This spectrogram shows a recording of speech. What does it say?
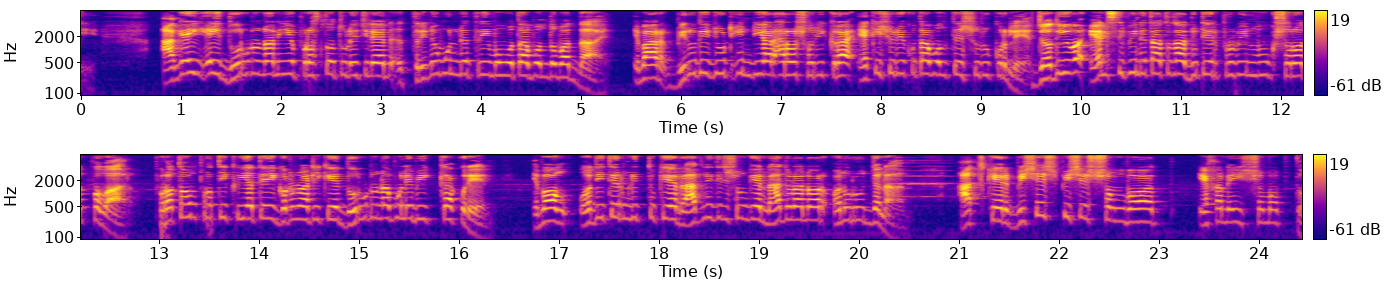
আগেই এই দুর্ঘটনা নিয়ে প্রশ্ন তুলেছিলেন তৃণমূল নেত্রী মমতা বন্দ্যোপাধ্যায়। এবার বিরোধী জোট ইন্ডিয়ার আরও শরিকরা একই সুরে কথা বলতে শুরু করলে, যদিও এনসিপি নেতা তথা জোটের প্রবীণ মুখ শরদ পাওয়ার প্রথম প্রতিক্রিয়াতেই ঘটনাটিকে দুর্ঘটনা বলে ভিক্ষা করেন এবং অজিতের মৃত্যুকে রাজনীতির সঙ্গে না জড়ানোর অনুরোধ জানান। আজকের বিশেষ বিশেষ সংবাদ এখানেই সমাপ্ত।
